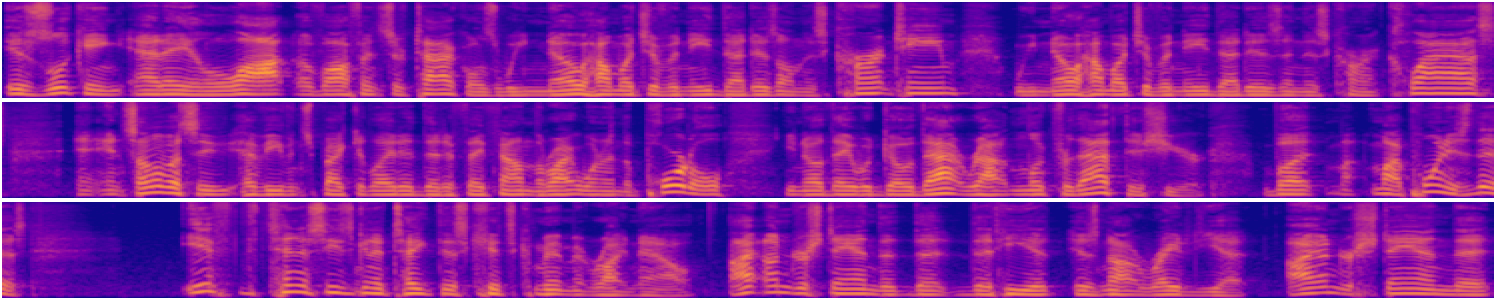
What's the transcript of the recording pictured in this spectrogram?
is looking at a lot of offensive tackles. We know how much of a need that is on this current team. We know how much of a need that is in this current class. And, and some of us have even speculated that if they found the right one in the portal, you know, they would go that route and look for that this year. But my, my point is this if Tennessee's going to take this kid's commitment right now, I understand that, that that he is not rated yet. I understand that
